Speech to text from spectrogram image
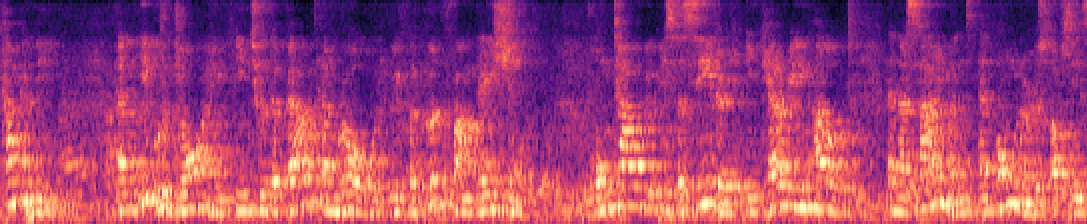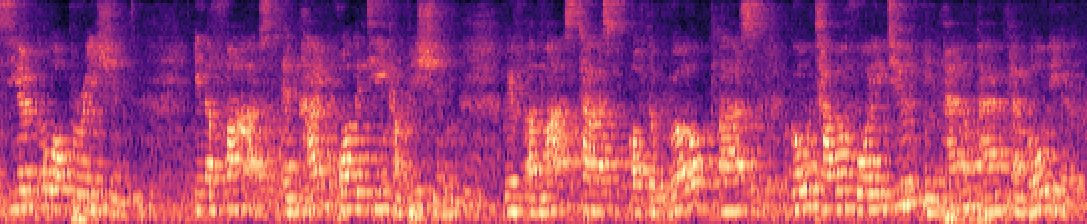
company and it will join into the Belt and Road with a good foundation. Hongtao will be succeeded in carrying out an assignment and owners of sincere cooperation in a fast and high-quality completion with a mass task of the world-class Gold Tower 42 in Phnom Penh, Cambodia,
